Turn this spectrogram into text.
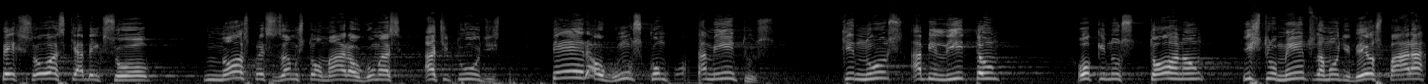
pessoas que abençoam, nós precisamos tomar algumas atitudes, ter alguns comportamentos que nos habilitam ou que nos tornam instrumentos na mão de Deus para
